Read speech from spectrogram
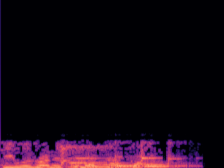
He was running from a cop car.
